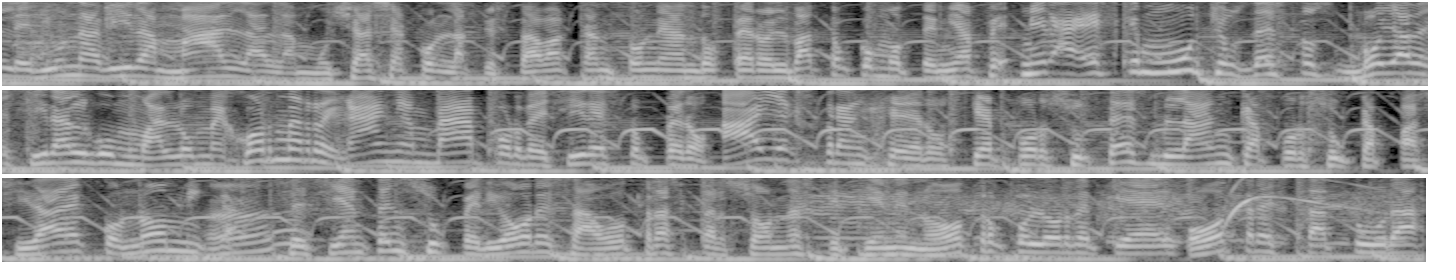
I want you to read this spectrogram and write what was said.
le dio una vida mala a la muchacha con la que estaba cantoneando, pero el vato como tenía fe... Mira, es que muchos de estos, voy a decir algo, a lo mejor me regañan, va, por decir esto, pero hay extranjeros que por su tez blanca, por su capacidad económica, ¿Ah? se sienten superiores a otras personas que tienen otro color de piel, otra estatura,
